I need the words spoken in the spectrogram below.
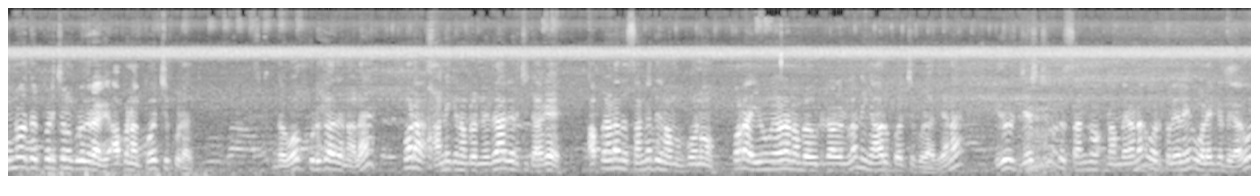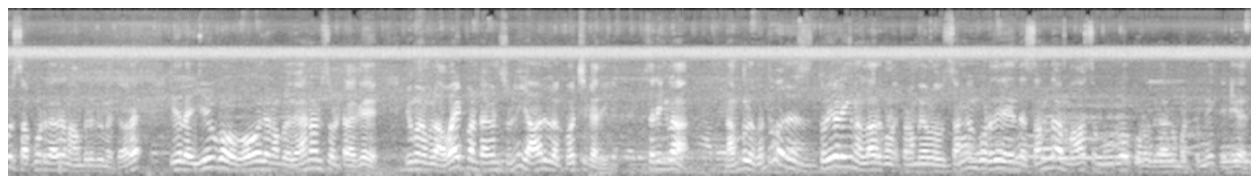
இன்னொருத்தர் பிடிச்சவங்க கொடுக்குறாங்க. அப்போ நான் கோச்சிக்கூடாது இந்த ஓப் கொடுக்காதனால போடா அன்னைக்கு நம்மளை நிராகரிச்சுட்டாங்க. அப்படின்னா அந்த சங்கத்துக்கு நம்ம போகணும் போடா இவங்களால நம்மளை விட்டுட்டாங்கன்னா நீங்கள் யாரும் கோச்சக்கூடாது ஏன்னா இது ஒரு ஜஸ்ட் ஒரு சங்கம். நம்ம என்னன்னா ஒரு தொழிலையும் உழைக்கிறதுக்காக ஒரு சப்போர்ட்டுக்காக நாம் இருக்கிறோமே தவிர இதில் ஈகோவோ இல்லை நம்மளை வேணாம்னு சொல்லிட்டாங்க. இவங்க நம்மளை அவாய்ட் பண்ணிட்டாங்கன்னு சொல்லி யாரும் இதில் கோச்சிக்காதீங்க. சரிங்களா? நம்மளுக்கு வந்து ஒரு தொழிலையும் நல்லா இருக்கணும். இப்போ நம்ம சங்கம் கூடது இந்த சந்தா மாதம் நூறுரூவா போடுறதுக்காக மட்டுமே கிடையாது.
